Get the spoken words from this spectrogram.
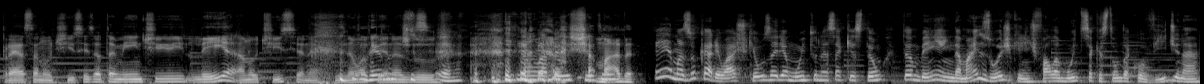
para essa notícia é exatamente leia a notícia, né? E não apenas o é. Não chamada. É, mas, ô, cara, eu acho que eu usaria muito nessa questão também, ainda mais hoje, que a gente fala muito dessa questão da Covid, né?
